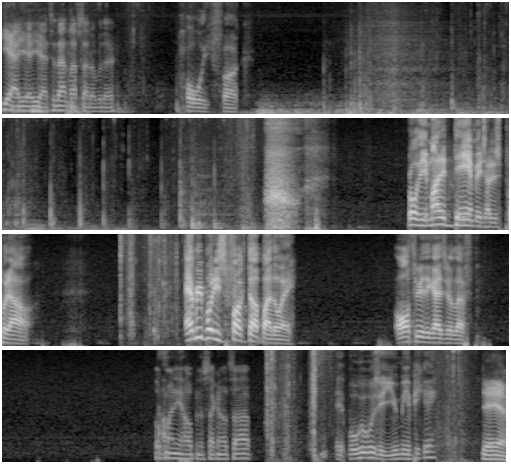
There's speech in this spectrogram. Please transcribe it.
Yeah, yeah, yeah. To that left side over there. Holy fuck. Bro, the amount of damage I just put out. Everybody's fucked up, by the way. All three of the guys are left. Look, might need help in a second up top. Eh, Who who was it? You, me, and PK? Yeah, yeah.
